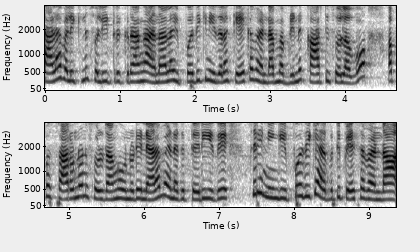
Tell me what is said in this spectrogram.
தலை வலிக்குன்னு சொல்லிட்டு இருக்கிறாங்க. அதனால இப்போதைக்கு நீ இதெல்லாம் கேட்க வேண்டாம் அப்படின்னு கார்த்தி சொல்லவும் அப்போ சரவணன்னு சொல்கிறாங்க உன்னுடைய நிலமை எனக்கு தெரியுது. சரி நீங்கள் இப்போதைக்கு அதை பற்றி பேச வேண்டாம்.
